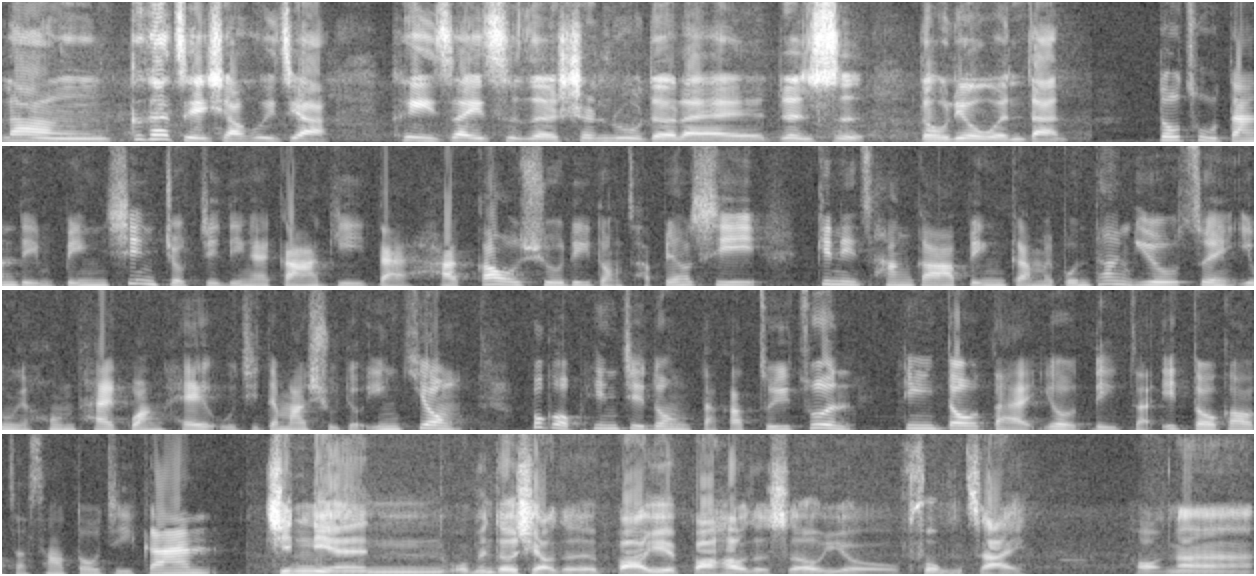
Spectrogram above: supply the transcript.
让各个这些消费者可以再一次的深入的来认识斗六文旦。多处担任评审局职能的家己大学教授李栋才表示，今年参加冰鉴的本汤优，虽然因为风台关系有一点仔受到影响，不过品质拢达到水准，甜度大约二十一度到十三度之间。今年我们都晓得八月八号的时候有风灾，好，那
